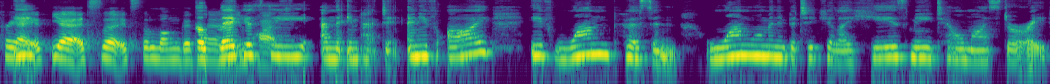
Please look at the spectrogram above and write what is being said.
Create yeah it's the it's the longer the legacy impact. and the impact and if i if one person one woman in particular hears me tell my story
